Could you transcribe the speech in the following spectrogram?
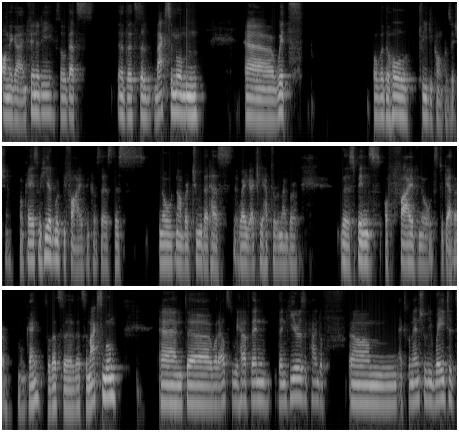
omega infinity. So that's, uh, that's the maximum uh, width over the whole tree decomposition. Okay, so here it would be five because there's this node number two that has where you actually have to remember the spins of five nodes together. Okay, so that's the that's the maximum. And uh, what else do we have? Then then here is a kind of um, exponentially weighted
